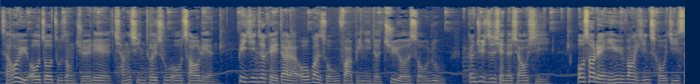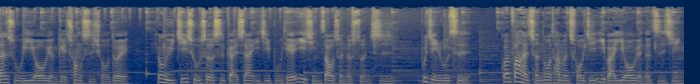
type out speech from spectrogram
才会与欧洲足总决裂，强行推出欧超联。毕竟这可以带来欧冠所无法比拟的巨额收入。根据之前的消息，欧超联营运方已经筹集三十五亿欧元给创始球队。用于基础设施改善以及补贴疫情造成的损失。不仅如此，官方还承诺他们筹集一百亿欧元的资金，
